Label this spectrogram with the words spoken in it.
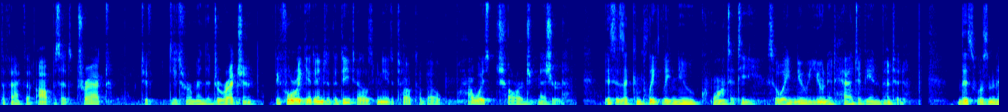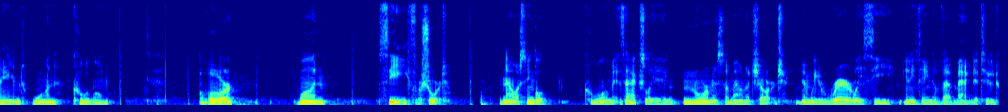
the fact that opposites attract to determine the direction. Before we get into the details, we need to talk about how is charge measured. This is a completely new quantity, so a new unit had to be invented. This was named 1 coulomb, or 1 C for short. Now, a single coulomb is actually an enormous amount of charge, and we rarely see anything of that magnitude.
